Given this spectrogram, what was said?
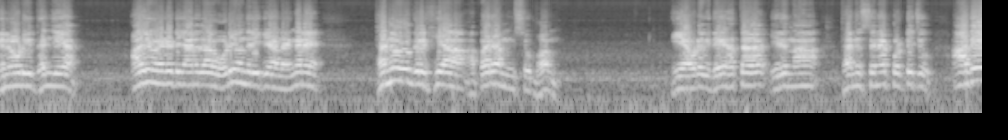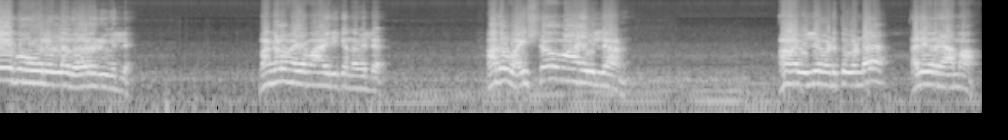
നിന്നോട് യുദ്ധം ചെയ്യാൻ. അതിനു വേണ്ടിയിട്ട് ഞാനിതാ ഓടി വന്നിരിക്കുകയാണ്. എങ്ങനെ? ധനുർഗൃഹ്യ അപരം ശുഭം. നീ അവിടെ വിദേഹത്ത് ഇരുന്ന ധനുസിനെ പൊട്ടിച്ചു. അതേപോലുള്ള വേറൊരു വില്ല് മംഗളമയമായിരിക്കുന്ന വില്ല്. അത് വൈഷ്ണവമായ വില്ലാണ്. ആ വില്ല് എടുത്തുകൊണ്ട് അല്ലയോ രാമ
